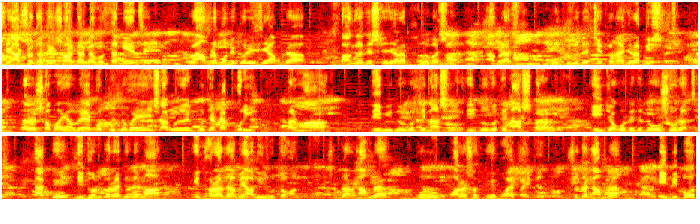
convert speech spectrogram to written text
সেই আশঙ্কা থেকে সরকার ব্যবস্থা নিয়েছে আমরা মনে করি যে আমরা বাংলাদেশকে যারা ভালোবাসি, আমরা মুক্তিযুদ্ধের চেতনায় যারা বিশ্বাসী, তারা সবাই আমরা একত্রিত হয়ে এই সার্বজনীন পূজাটা করি। আর মা দেবী দুর্গতি নাশে এই দুর্গতি নাশ করেন। এই জগতে যত অসুর আছে, তাকে নিধন করার জন্য মা এই ধরাধামে আবির্ভূত হন। সুতরাং আমরা কোনো পরাশক্তিকে ভয় পাই না। সুতরাং আমরা এই বিপদ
